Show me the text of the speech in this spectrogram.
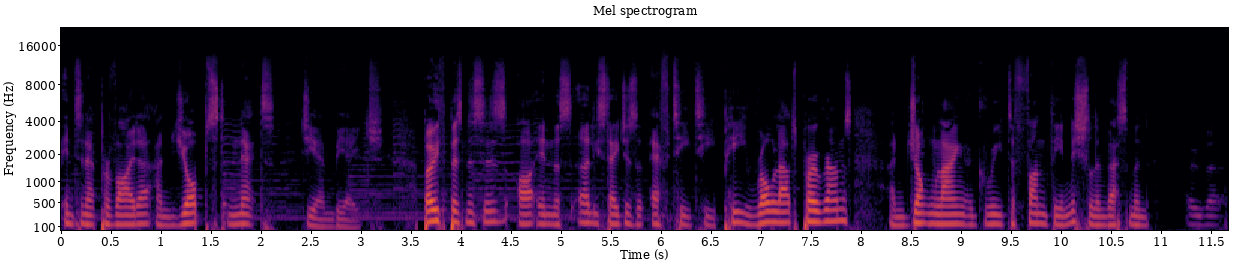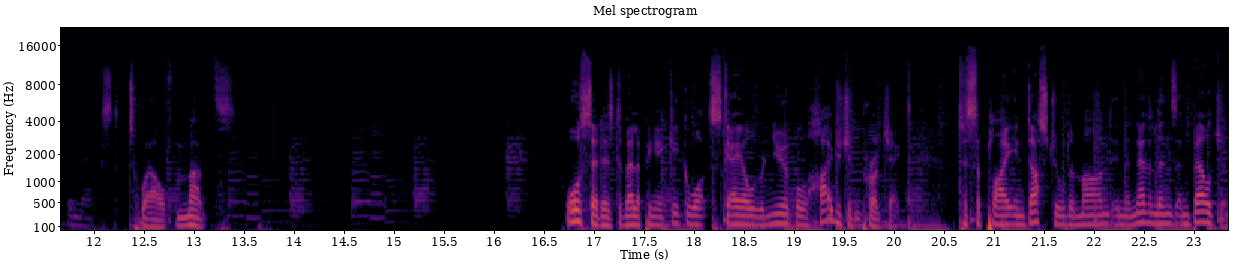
internet provider, and Jobstnet GmbH. Both businesses are in the early stages of FTTP rollout programs, and John Laing agreed to fund the initial investment over the next 12 months. Orsted is developing a gigawatt scale renewable hydrogen project to supply industrial demand in the Netherlands and Belgium.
